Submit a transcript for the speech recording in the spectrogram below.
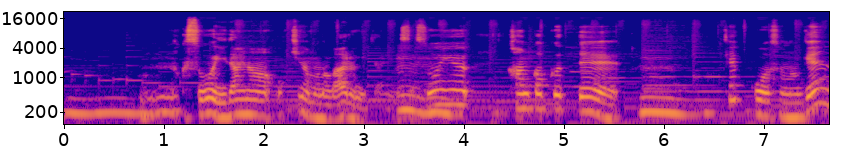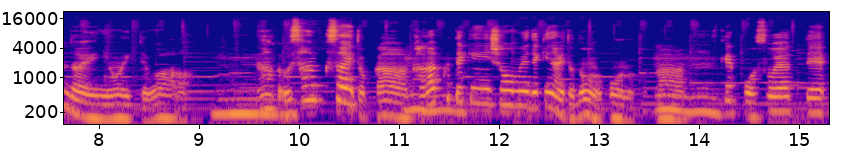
うんなんかすごい偉大な大きなものがあるみたいなさ、うんうん。そういう感覚ってうん。結構その現代においてはうんなんかうさんくさいとか、うん。科学的に証明できないとどうのこうのとか、うん結構そうやって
